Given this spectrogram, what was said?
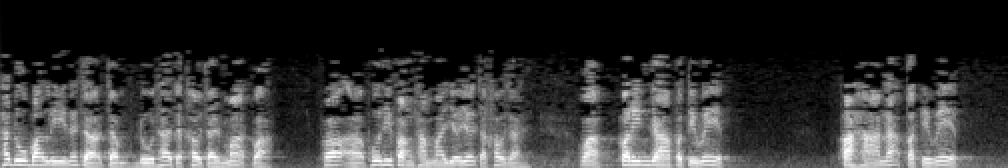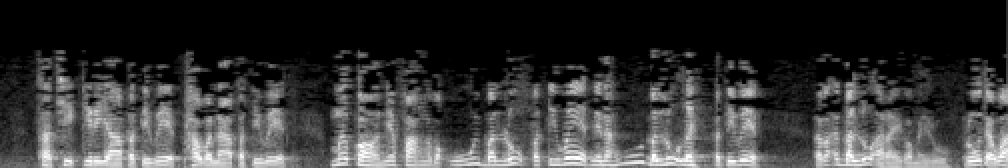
ถ้าดูบาลีนะจะจะดูถ้าจะเข้าใจมากกว่า เพราะผู้ที่ฟังธรรมมาเยอะๆจะเข้าใจ ว่าปริญญาปฏิเวท ปหานะปฏิเวทสัจฉิกิริยาปฏิเวทภาวนาปฏิเวทเมื่อก่อนเนี่ยฟังบอกอุ้ยบรรลุปฏิเวทเนี่ยนะอุ้ยบรรลุเลยปฏิเวทแล้วก็ไอ้บรรลุอะไรก็ไม่รู้ รู้แต่ว่า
